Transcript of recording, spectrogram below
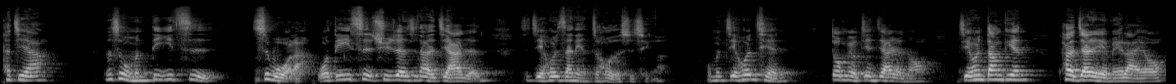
他家，那是我们第一次。是我啦，我第一次去认识他的家人，是结婚三年之后的事情了。我们结婚前都没有见家人哦，结婚当天他的家人也没来哦，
